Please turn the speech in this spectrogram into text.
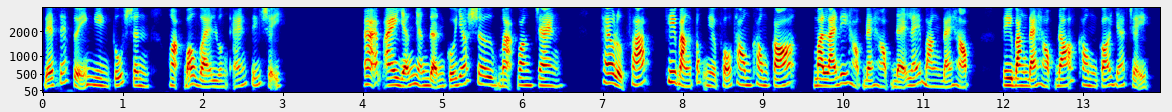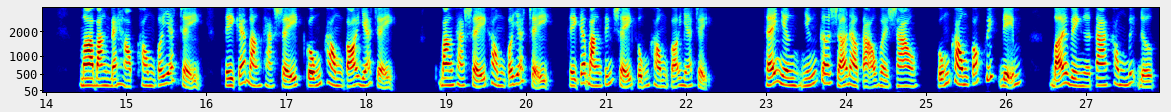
để xét tuyển nghiên cứu sinh hoặc bảo vệ luận án tiến sĩ. AFA dẫn nhận định của giáo sư Mạc Văn Trang. Theo luật pháp, khi bằng tốt nghiệp phổ thông không có mà lại đi học đại học để lấy bằng đại học, thì bằng đại học đó không có giá trị. Mà bằng đại học không có giá trị, thì cái bằng thạc sĩ cũng không có giá trị. Bằng thạc sĩ không có giá trị, thì cái bằng tiến sĩ cũng không có giá trị. Thế nhưng những cơ sở đào tạo về sau cũng không có khuyết điểm bởi vì người ta không biết được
